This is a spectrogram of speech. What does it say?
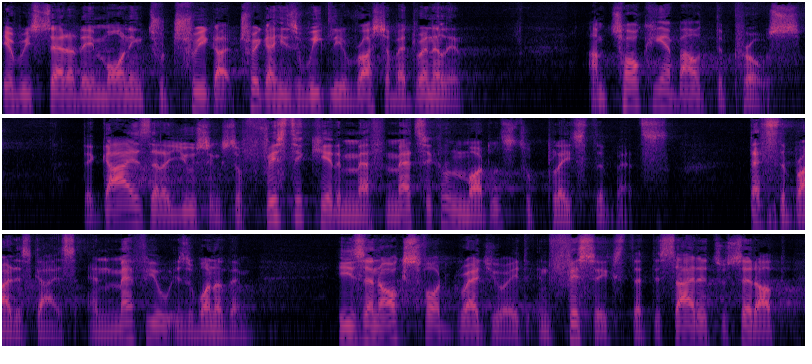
every Saturday morning to trigger, trigger his weekly rush of adrenaline. I'm talking about the pros, the guys that are using sophisticated mathematical models to place the bets. That's the brightest guys. And Matthew is one of them. He's an Oxford graduate in physics that decided to set up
